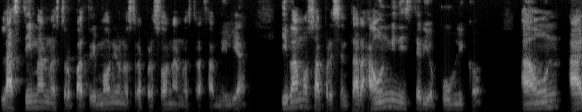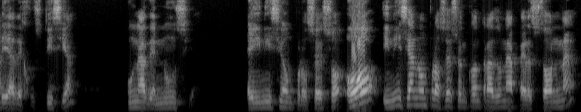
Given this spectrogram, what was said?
lastiman nuestro patrimonio, nuestra persona, nuestra familia y vamos a presentar a un ministerio público, a un área de justicia, una denuncia e inicia un proceso o inician un proceso en contra de una persona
